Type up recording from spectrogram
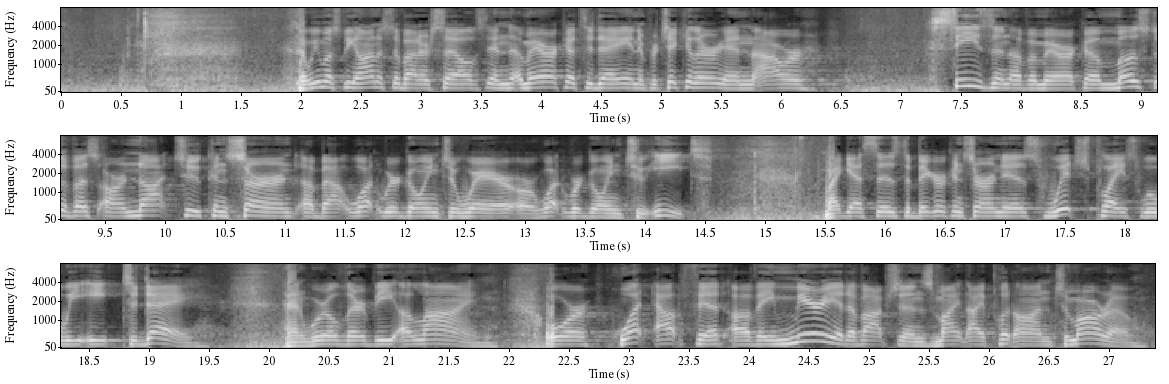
Now, we must be honest about ourselves. In America today, and in particular in our season of America, most of us are not too concerned about what we're going to wear or what we're going to eat. My guess is the bigger concern is which place will we eat today? And will there be a line? Or what outfit of a myriad of options might I put on tomorrow?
